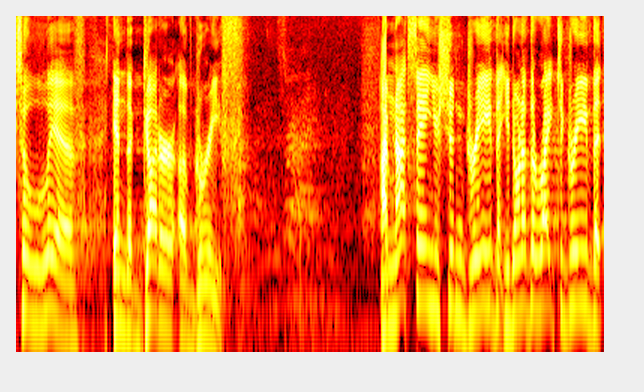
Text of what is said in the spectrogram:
to live in the gutter of grief. I'm not saying you shouldn't grieve, that you don't have the right to grieve, that,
